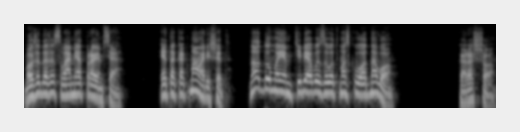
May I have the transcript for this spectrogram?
Может, даже с вами отправимся. Это как мама решит. Но, думаем, тебя вызовут в Москву одного. Хорошо.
